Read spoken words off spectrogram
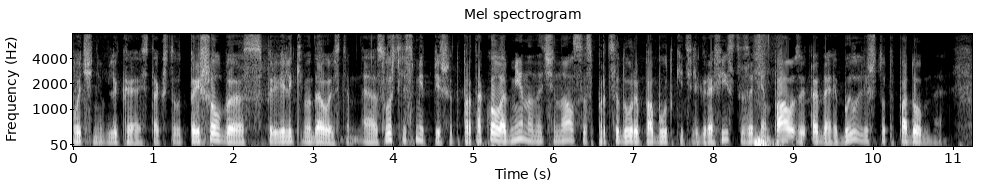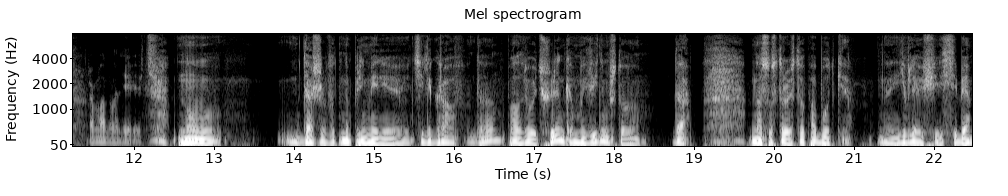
очень увлекаюсь, так что вот пришел бы с превеликим удовольствием. Э, слушатель Смит пишет, протокол обмена начинался с процедуры побудки телеграфиста, затем паузы и так далее. Было ли что-то подобное, Роман Валерьевич? Ну, даже вот на примере телеграфа, да, Павла Львовича Шиллинга мы видим, что, да, у нас устройство побудки, являющее из себя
